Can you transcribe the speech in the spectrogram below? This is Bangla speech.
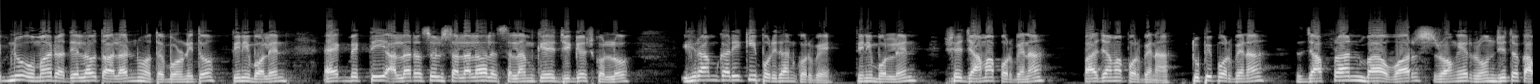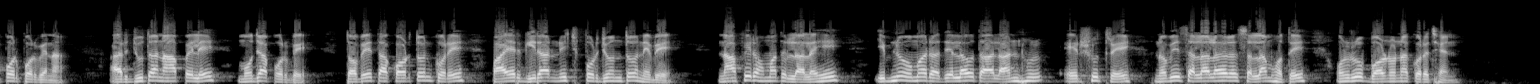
ইবনু উমার রদিয়াল্লাহ তাল্লাহ্ন হতে বর্ণিত। তিনি বলেন, এক ব্যক্তি আল্লাহ রসুল সাল্লাহ আলাইসাল্লামকে জিজ্ঞেস করল, ইহরামকারী কি পরিধান করবে? তিনি বললেন, সে জামা পরবে না, পায়জামা পরবে না, টুপি পরবে না, জাফরান বা ওয়ার্স রঙের রঞ্জিত কাপড় পরবে না, আর জুতা না পেলে মোজা পরবে, তবে তা কর্তন করে পায়ের গিরার নিচ পর্যন্ত নেবে। নাফির রহমতুল্লা আলহী ইবনু উমর রদিয়াল্লাহ তাল আহ্ন এর সূত্রে নবী সাল্লাহ সাল্লাম হতে অনুরূপ বর্ণনা করেছেন।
